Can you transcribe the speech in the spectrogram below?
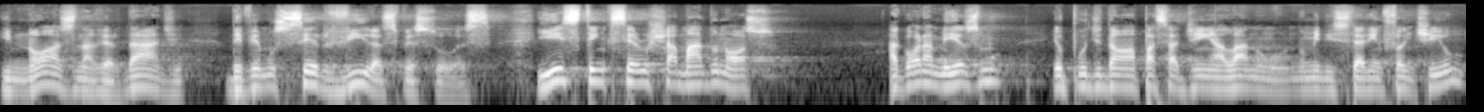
E nós, na verdade, devemos servir as pessoas. E esse tem que ser o chamado nosso. Agora mesmo, eu pude dar uma passadinha lá no, no Ministério Infantil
